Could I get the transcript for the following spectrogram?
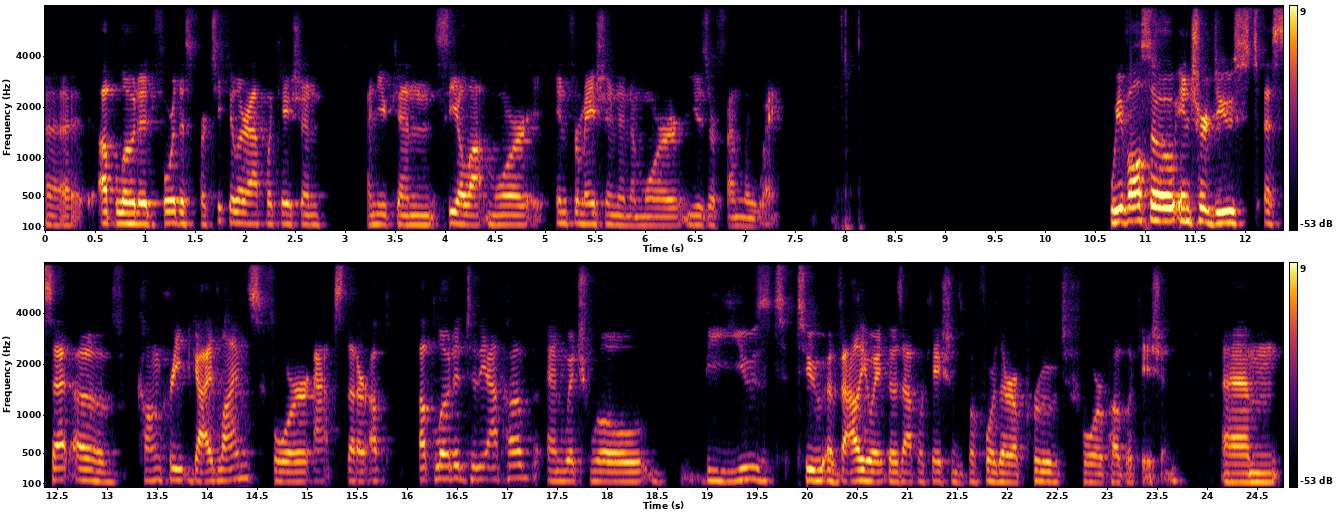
uh, uploaded for this particular application, and you can see a lot more information in a more user-friendly way. We've also introduced a set of concrete guidelines for apps that are up uploaded to the App Hub and which will be used to evaluate those applications before they're approved for publication. Um,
